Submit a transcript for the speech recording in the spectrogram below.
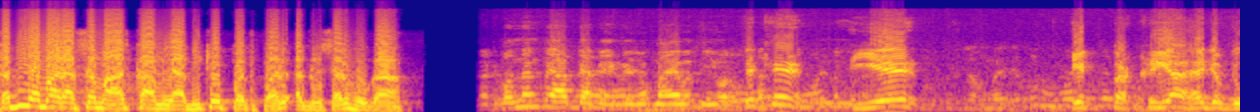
तभी हमारा समाज कामयाबी के पथ पर अग्रसर होगा। गठबंधन पे आप क्या कहेंगे जो मायावती और देखिए ये एक प्रक्रिया है जब जो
